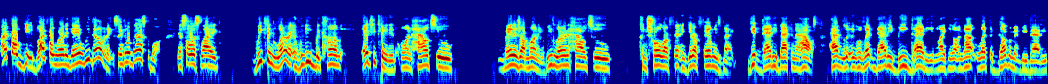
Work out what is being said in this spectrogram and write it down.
black folk get black folk learn the game, we dominate. Same thing with basketball. And so it's like we can learn if we become educated on how to manage our money. If we learn how to control our fa- and get our families back, get daddy back in the house, have let daddy be daddy, and like you know, and not let the government be daddy.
